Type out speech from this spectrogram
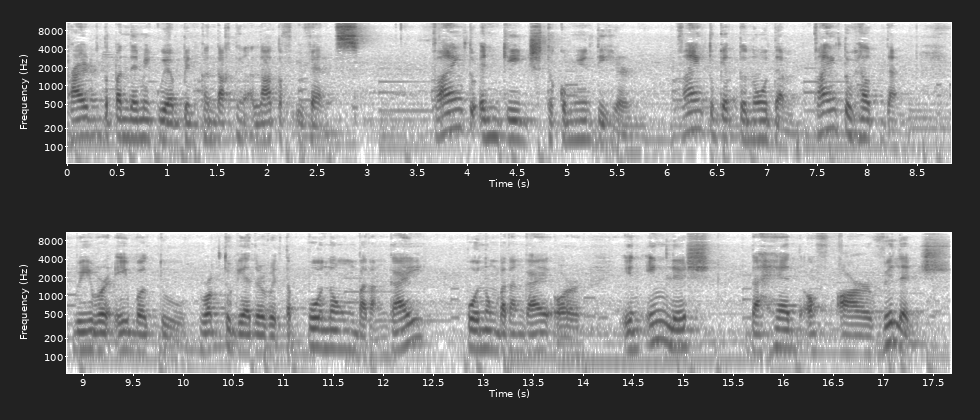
Prior to the pandemic, we have been conducting a lot of events, trying to engage the community here trying to get to know them, trying to help them. We were able to work together with the Punong Barangay, Punong Barangay, or in English, the head of our village.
